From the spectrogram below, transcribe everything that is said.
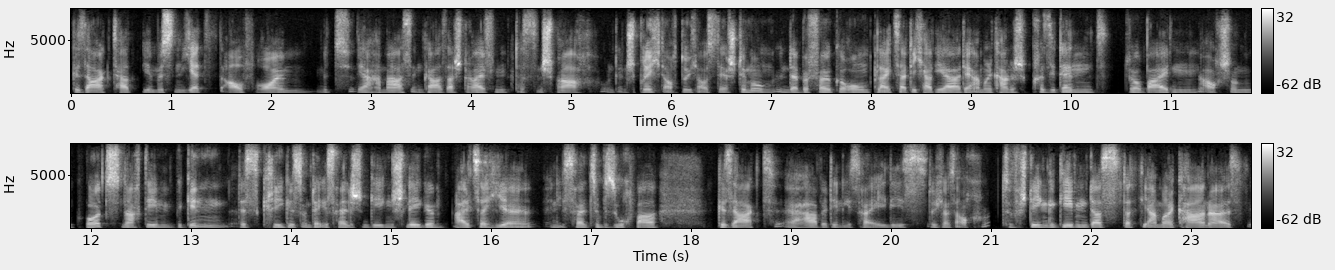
gesagt hat, wir müssen jetzt aufräumen mit der Hamas im Gazastreifen. Das entsprach und entspricht auch durchaus der Stimmung in der Bevölkerung. Gleichzeitig hat ja der amerikanische Präsident Joe Biden auch schon kurz nach dem Beginn des Krieges und der israelischen Gegenschläge, als er hier in Israel zu Besuch war, gesagt, er habe den Israelis durchaus auch zu verstehen gegeben, dass, dass die Amerikaner es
